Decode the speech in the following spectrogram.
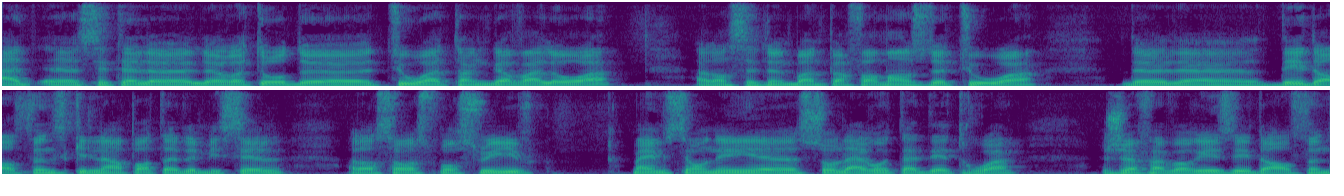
Euh, c'était le, retour de Tua Valoa. Alors, c'est une bonne performance de Tua, de, des Dolphins qui l'emportent à domicile. Alors, ça va se poursuivre. Même si on est euh, sur la route à Détroit, je favorise les Dolphins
